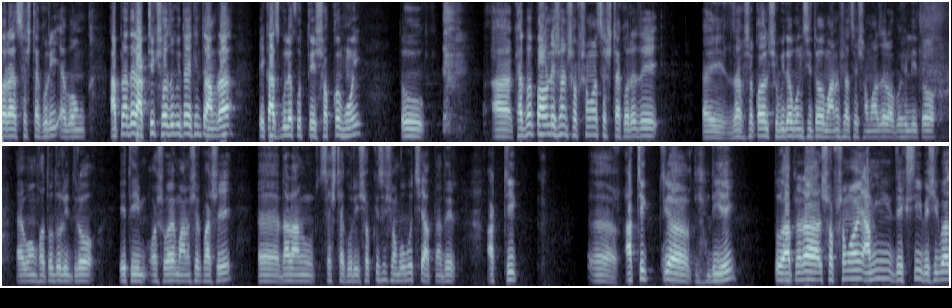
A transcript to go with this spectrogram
করার চেষ্টা করি এবং আপনাদের আর্থিক সহযোগিতায় কিন্তু আমরা এই কাজগুলো করতে সক্ষম হই। তো খ্যাতমত ফাউন্ডেশন সবসময় চেষ্টা করে যে, এই যা সকল সুবিধাবঞ্চিত মানুষ আছে, সমাজের অবহেলিত এবং হতদরিদ্র এতিম, অসহায় মানুষের পাশে দাঁড়ানোর চেষ্টা করি। সব কিছু সম্ভব হচ্ছে আপনাদের আর্থিক আর্থিক দিয়েই তো আপনারা সব সময় আমি দেখছি বেশিরভাগ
